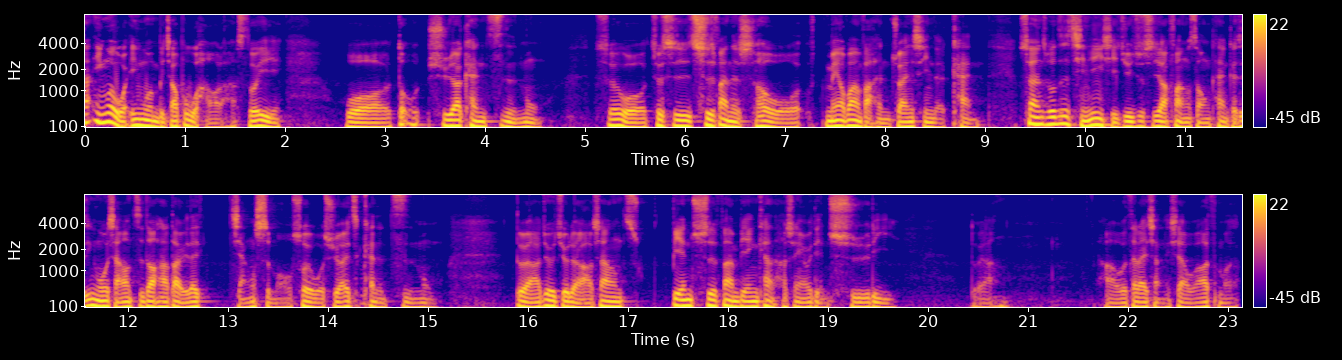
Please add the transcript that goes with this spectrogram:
那因为我英文比较不好啦，所以我都需要看字幕。所以我就是吃饭的时候，我没有办法很专心的看。虽然说这情境喜剧就是要放松看，可是因为我想要知道他到底在讲什么，所以我需要一直看着字幕。对啊，就觉得好像边吃饭边看，好像有点吃力。对啊，好，我再来想一下，我要怎么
